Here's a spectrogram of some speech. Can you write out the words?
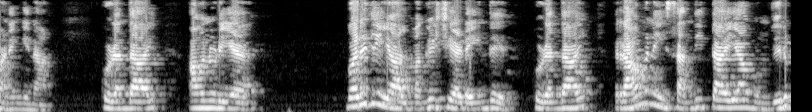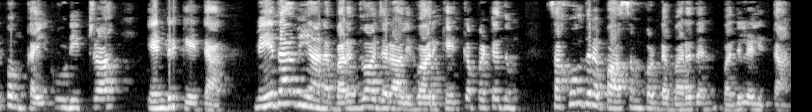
வணங்கினான். குழந்தாய் அவனுடைய வருகையால் மகிழ்ச்சி அடைந்து குழந்தாய் ராமனை சந்தித்தாயா? உன் விருப்பம் கைகூடிற்றா என்று கேட்டார். மேதாவியான பரத்வாஜரால் இவ்வாறு கேட்கப்பட்டதும் சகோதர பாசம் கொண்ட பரதன் பதிலளித்தான்.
